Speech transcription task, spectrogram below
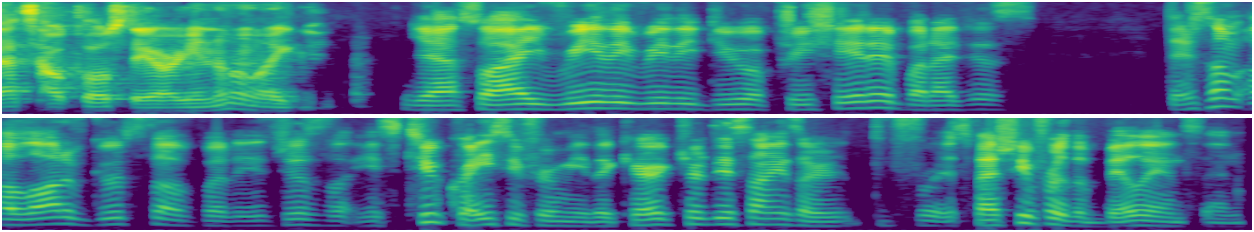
that's how close they are. You know, like Yeah, so I really, really do appreciate it, but I just there's some a lot of good stuff, but it's just it's too crazy for me. The character designs are for especially for the villains and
